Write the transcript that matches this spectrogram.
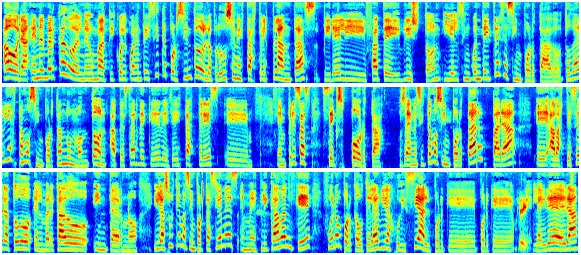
Ahora, en el mercado del neumático, el 47% lo producen estas tres plantas, Pirelli, Fate y Bridgestone, y el 53% es importado. Todavía estamos importando un montón, a pesar de que desde estas tres eh, empresas se exporta o sea, necesitamos importar para eh, abastecer a todo el mercado interno. Y las últimas importaciones me explicaban que fueron por cautelar vía judicial, porque porque la idea era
